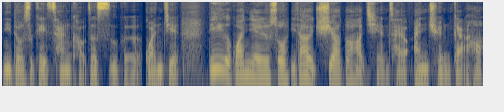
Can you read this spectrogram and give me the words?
你都是可以参考这四个关键。第一个关键就是说，你到底需要多少钱才有安全感？哈，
